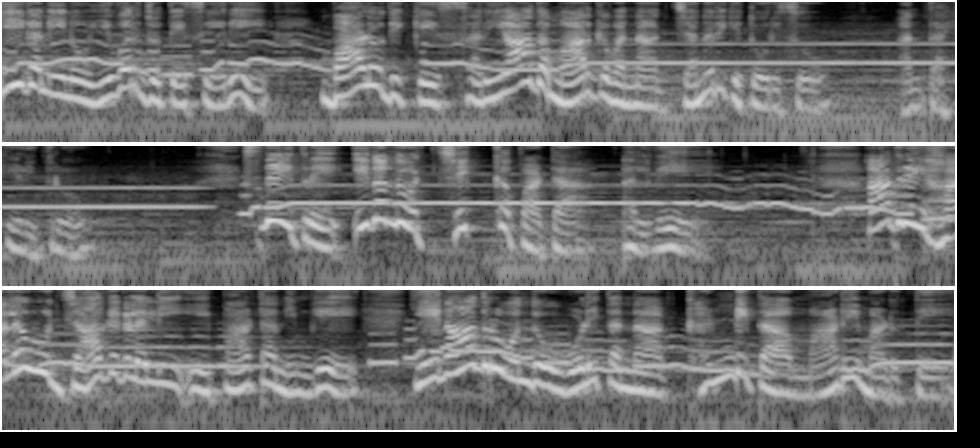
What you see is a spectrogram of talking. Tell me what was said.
ಈಗ ನೀನು ಇವರ ಜೊತೆ ಸೇರಿ ಬಾಳೋದಿಕ್ಕೆ ಸರಿಯಾದ ಮಾರ್ಗವನ್ನ ಜನರಿಗೆ ತೋರಿಸು ಅಂತ ಹೇಳಿದ್ರು. ಸ್ನೇಹಿತರೆ, ಇದೊಂದು ಚಿಕ್ಕ ಪಾಠ ಅಲ್ವೇ? ಆದರೆ ಹಲವು ಜಾಗಗಳಲ್ಲಿ ಈ ಪಾಠ ನಿಮಗೆ ಏನಾದರೂ ಒಂದು ಒಳಿತನ್ನ ಖಂಡಿತ ಮಾಡೇ ಮಾಡುತ್ತೆ.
